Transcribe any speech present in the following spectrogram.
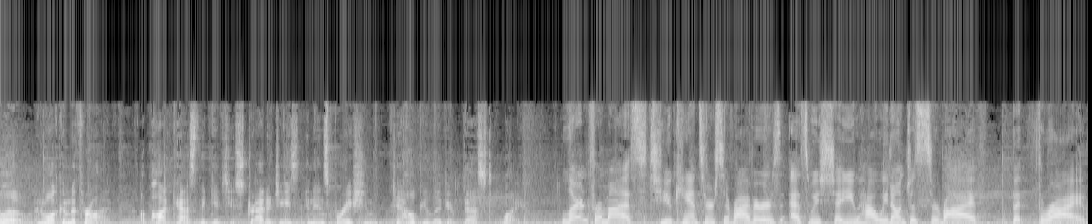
Hello, and welcome to Thrive, a podcast that gives you strategies and inspiration to help you live your best life. Learn from us, two cancer survivors, as we show you how we don't just survive, but thrive.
